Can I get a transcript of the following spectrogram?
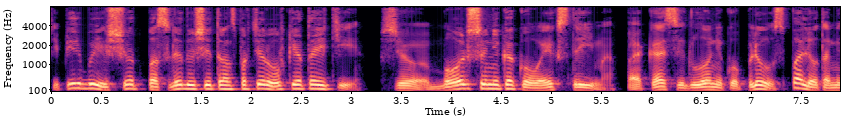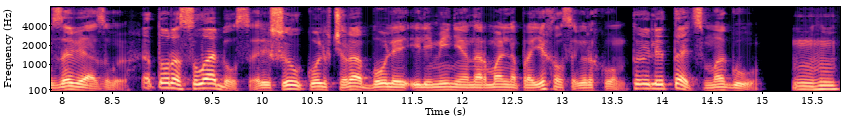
Теперь бы еще от последующей транспортировки отойти. Все, больше никакого экстрима. Пока седло не куплю, с полетами завязываю. А то расслабился, решил, коль вчера более или менее нормально проехался верхом, то и летать смогу. Угу,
